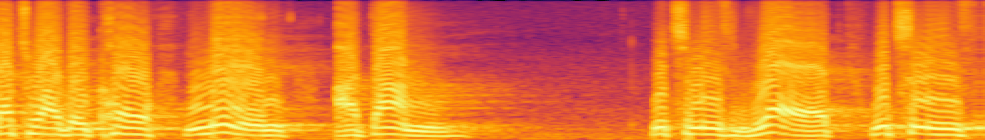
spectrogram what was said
That's why they call man Adam which means red, which means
